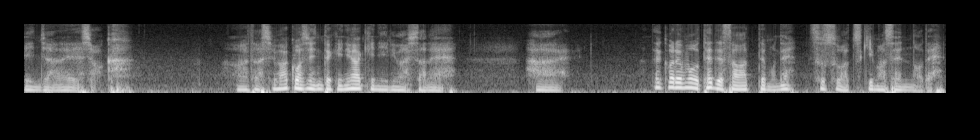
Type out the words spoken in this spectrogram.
いいんじゃないでしょうか。私は個人的には気に入りましたね。はい。で、これもう手で触ってもね、すすはつきませんので、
